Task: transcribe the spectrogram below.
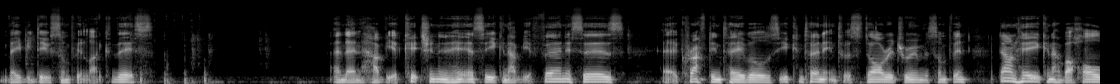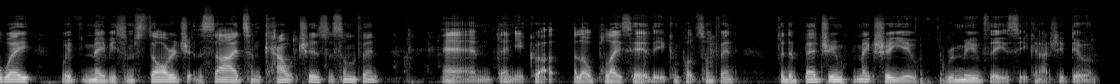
maybe do something like this and then have your kitchen in here so you can have your furnaces, uh, crafting tables, you can turn it into a storage room or something. Down here you can have a hallway with maybe some storage at the side, some couches or something. And then you've got a little place here that you can put something. For the bedroom, make sure you remove these so you can actually do them.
